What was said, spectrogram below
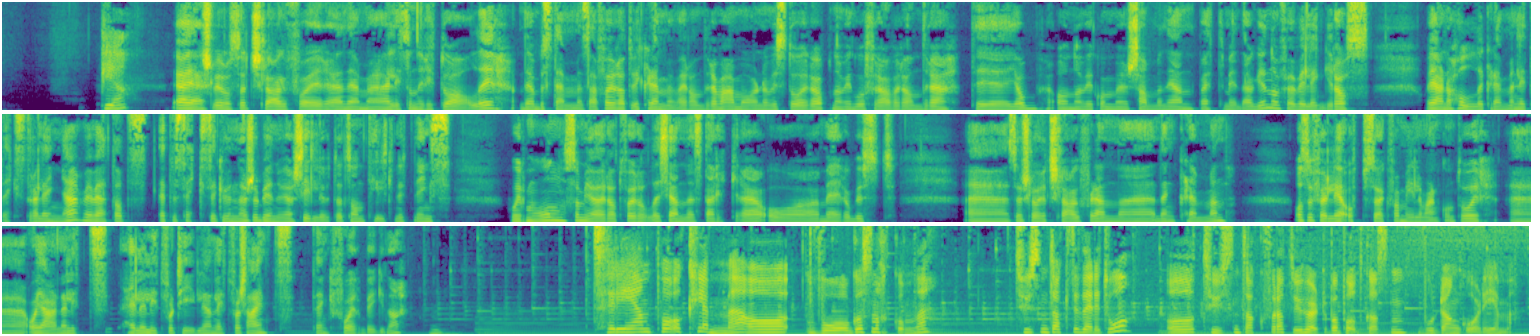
Pia? Ja, jeg slår også et slag for det med litt sånn ritualer. Det å bestemme seg for at vi klemmer hverandre hver morgen når vi står opp, når vi går fra hverandre til jobb, og når vi kommer sammen igjen på ettermiddagen og før vi legger oss. Og gjerne holde klemmen litt ekstra lenge. Vi vet at etter seks sekunder så begynner vi å skille ut et sånn tilknytningshormon som gjør at forholdet kjennes sterkere og mer robust. Så jeg slår et slag for den, den klemmen. Og selvfølgelig oppsøk familievernkontor, og gjerne litt, heller litt for tidlig enn litt for seint. Tenk forebyggende. Mm. Tren på å klemme, og våg å snakke om det. Tusen takk til dere to, og tusen takk for at du hørte på podkasten Hvordan går det hjemme?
